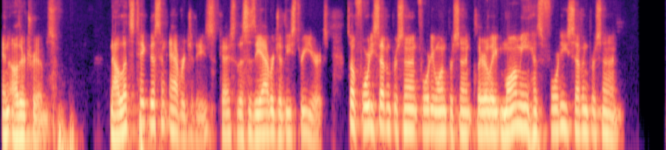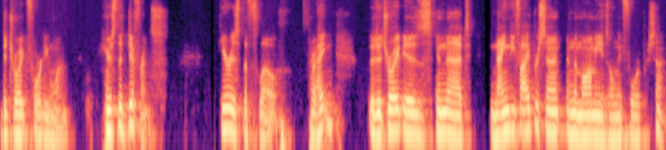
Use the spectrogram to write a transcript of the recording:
and other tribs. Now let's take this and average these. Okay, so this is the average of these three years. So 47%, 41% clearly. Maumee has 47%, Detroit 41. Here's the difference. Here is the flow, right? The Detroit is in that 95% and the Maumee is only 4%.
